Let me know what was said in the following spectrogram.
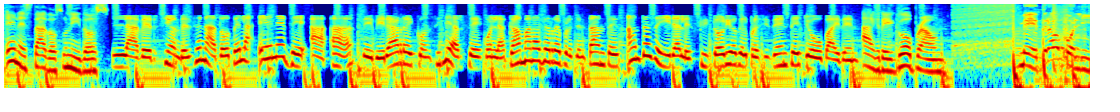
en Estados Unidos. La versión del Senado de la NDAA deberá reconciliarse con la Cámara de Representantes antes de ir al escritorio del presidente Joe Biden, agregó Brown. Metrópoli.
